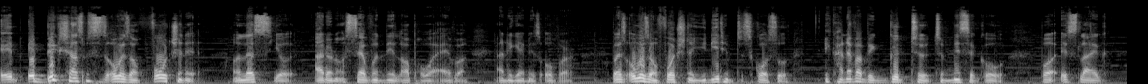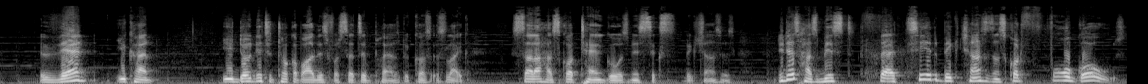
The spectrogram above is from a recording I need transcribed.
a, a big chance miss is always unfortunate unless you're I don't know seven nil up or whatever, and the game is over. But it's always unfortunate. You need him to score, so it can never be good to to miss a goal. But it's like then you can you don't need to talk about this for certain players because it's like Salah has scored 10 goals, missed six big chances. Nunez has missed 13 big chances and scored four goals.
